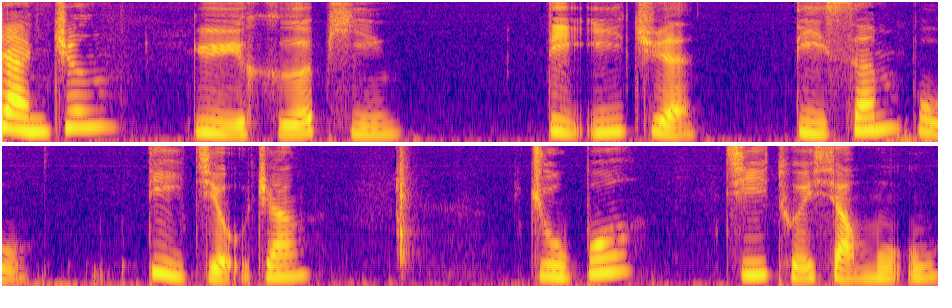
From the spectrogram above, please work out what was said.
战争与和平，第一卷，第三部，第九章。主播：鸡腿小木屋。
